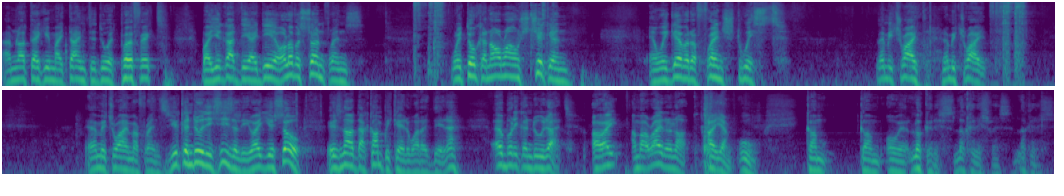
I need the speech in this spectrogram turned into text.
I'm not taking my time to do it perfect, but you got the idea. All of a sudden, friends, we took an orange chicken and we gave it a French twist. Let me try it. Let me try it. Let me try, my friends. You can do this easily, right? You saw it's not that complicated what I did. Eh? Everybody can do that. All right? Am I right or not? I am. Ooh. Come, come over here. Look at this. Look at this, friends. Look at this.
